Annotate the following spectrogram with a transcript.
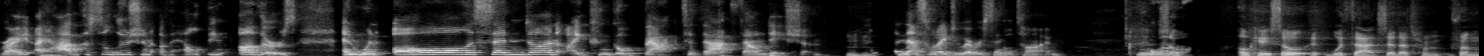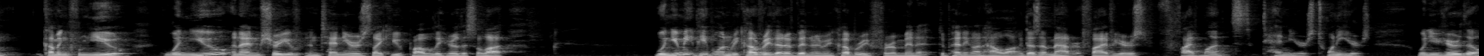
right? I have the solution of helping others. And when all is said and done, I can go back to that foundation. Mm-hmm. And that's what I do every single time. So, okay. So with that said, that's from, from coming from you. When you, and I'm sure you've in 10 years, like you probably hear this a lot, when you meet people in recovery that have been in recovery for a minute, depending on how long, it doesn't matter five years, five months, 10 years, 20 years. When you hear the,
